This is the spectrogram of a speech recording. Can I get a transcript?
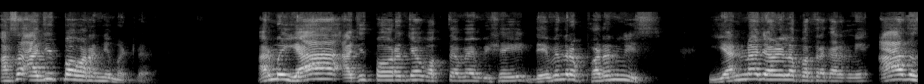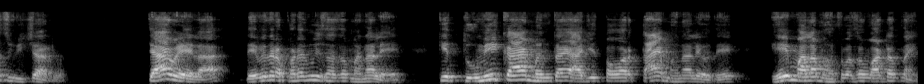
असं अजित पवारांनी म्हटलं. आणि मग या अजित पवारांच्या वक्तव्याविषयी देवेंद्र फडणवीस यांना ज्या वेळेला पत्रकारांनी आजच विचारलं त्यावेळेला देवेंद्र फडणवीस असं म्हणाले की तुम्ही काय म्हणताय? अजित पवार काय म्हणाले होते? हे मला महत्वाचं वाटत नाही.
